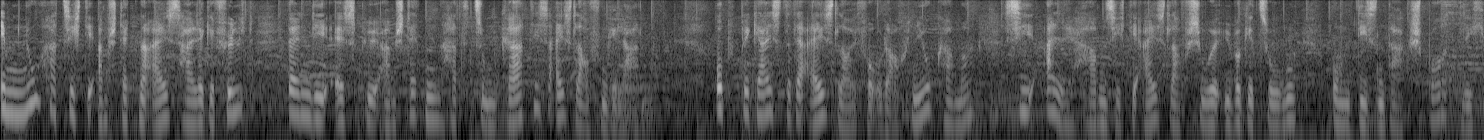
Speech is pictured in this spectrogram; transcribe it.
Im Nu hat sich die Amstettner Eishalle gefüllt, denn die SPÖ Amstetten hat zum Gratis-Eislaufen geladen. Ob begeisterte Eisläufer oder auch Newcomer, sie alle haben sich die Eislaufschuhe übergezogen, um diesen Tag sportlich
